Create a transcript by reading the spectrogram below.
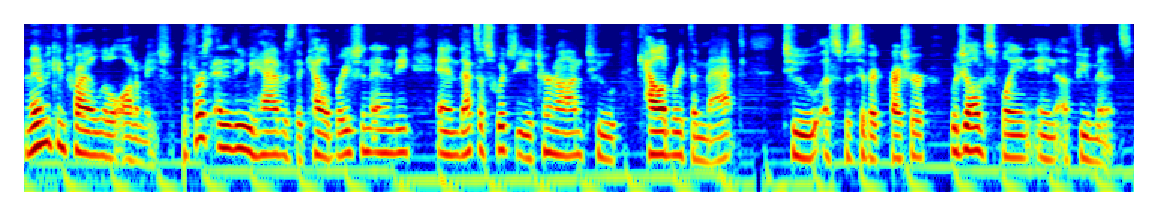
And then we can try a little automation. The first entity we have is the calibration entity, and that's a switch that you turn on to calibrate the mat to a specific pressure, which I'll explain in a few minutes.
